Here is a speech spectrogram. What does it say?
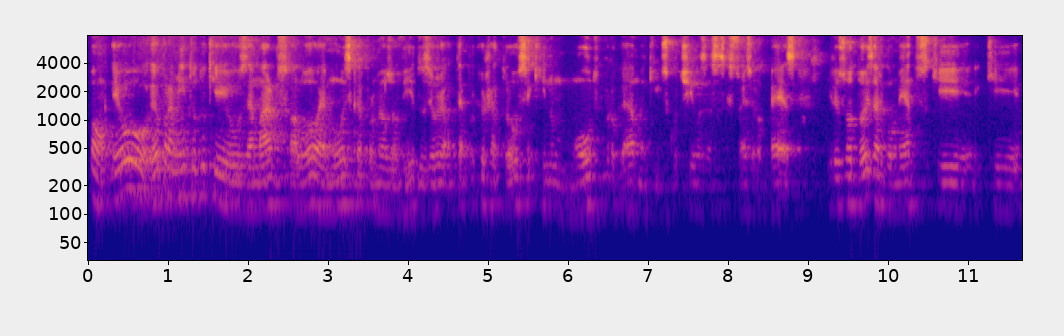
Bom, eu, eu para mim, tudo que o Zé Marcos falou é música para os meus ouvidos, eu, até porque eu já trouxe aqui num outro programa em que discutimos essas questões europeias. Ele usou dois argumentos que, que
